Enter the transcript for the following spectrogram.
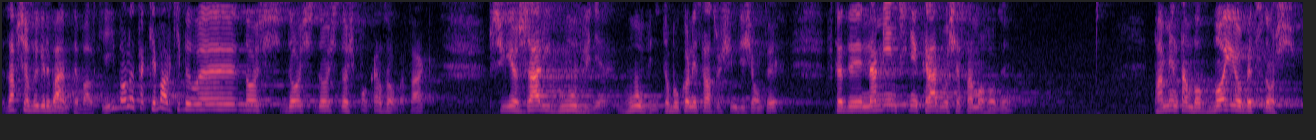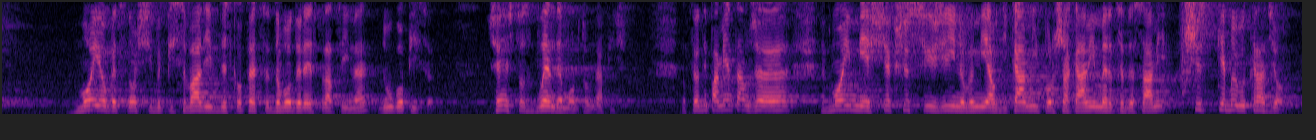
zawsze wygrywałem te walki, bo one takie walki były dość, dość, dość, dość pokazowe, tak? Przyjeżdżali głównie, głównie, to był koniec lat 80., wtedy namiętnie kradło się samochody. Pamiętam, bo w mojej obecności, w mojej obecności wypisywali w dyskotece dowody rejestracyjne długopisem. Często z błędem ortograficznym. No wtedy pamiętam, że w moim mieście wszyscy jeździli nowymi Audikami, Porszakami, Mercedesami. Wszystkie były kradzione.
